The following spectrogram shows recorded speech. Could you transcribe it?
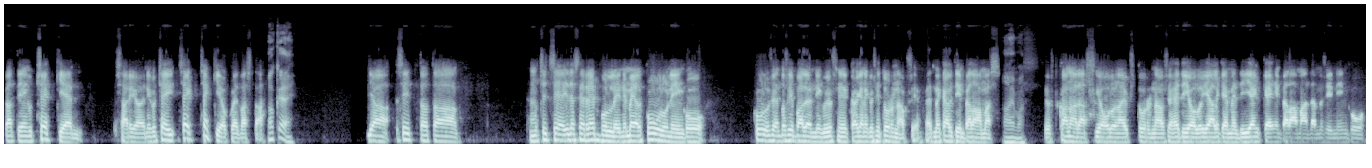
pelattiin niinku tsekkien sarjoja, niinku tsek, tsekkijoukkueet vastaan. Okei. Okay. Ja sitten tota, mutta sitten se itse se Red Bulliin, niin meillä kuulu niinku, kuulu siihen tosi paljon niinku just niitä kaikenlaisia turnauksia. Et me käytiin pelaamassa Aivan. just Kanadassa jouluna yksi turnaus ja heti joulun jälkeen mentiin Jenkkeihin pelaamaan tämmöisiä niinku,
